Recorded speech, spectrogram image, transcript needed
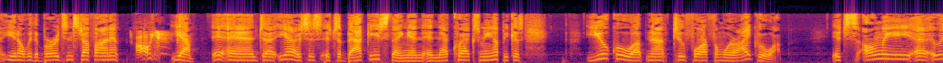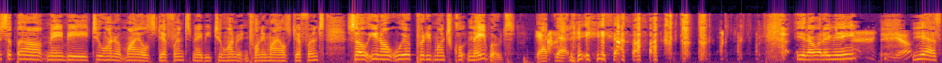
You know, with the birds and stuff on it. Oh yeah. Yeah, and uh, yeah, it's just it's a back east thing, and and that cracks me up because you grew up not too far from where I grew up. It's only uh, it was about maybe 200 miles difference, maybe 220 miles difference. So you know we're pretty much cl- neighbors back then. Yeah. you know what I mean? Yep. Yes.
